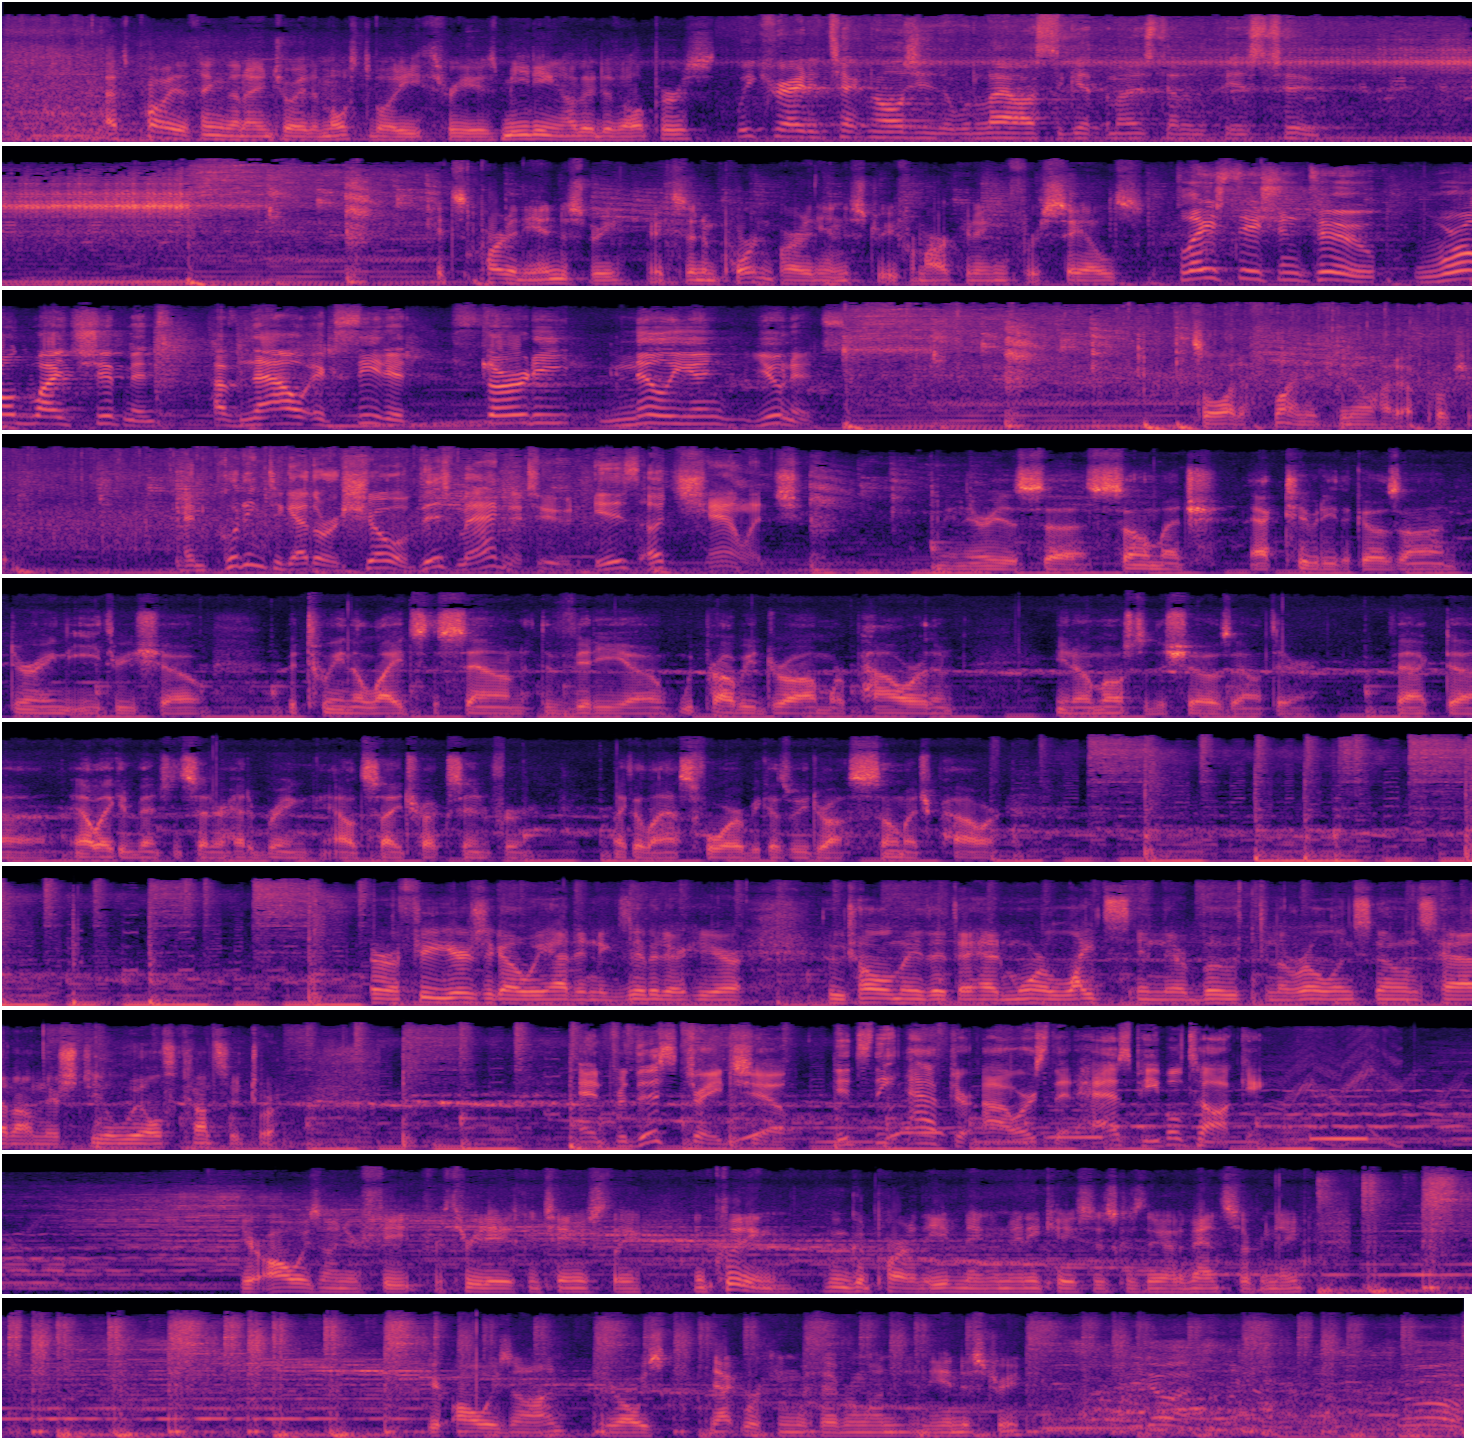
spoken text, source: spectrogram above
That's probably the thing that I enjoy the most about E3 is meeting other developers. We created technology that would allow us to get the most out of the PS2. It's part of the industry. It's an important part of the industry for marketing, for sales. PlayStation 2 worldwide shipments have now exceeded 30 million units. It's a lot of fun if you know how to approach it. And putting together a show of this magnitude is a challenge. I mean, there is uh, so much activity that goes on during the E3 show. Between the lights, the sound, the video, we probably draw more power than, you know, most of the shows out there. In fact, uh, LA Convention Center had to bring outside trucks in for like the last four because we draw so much power. A few years ago, we had an exhibitor here who told me that they had more lights in their booth than the Rolling Stones had on their Steel Wheels concert tour. And for this trade show, it's the after hours that has people talking. You're always on your feet for three days continuously, including a good part of the evening in many cases because they have events every night. You're always on. You're always networking with everyone in the industry. How you doing? Cool.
